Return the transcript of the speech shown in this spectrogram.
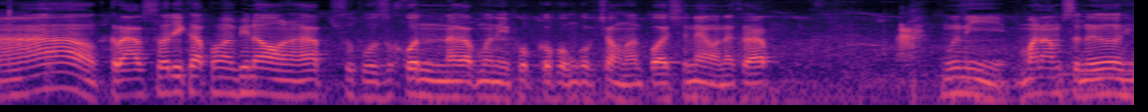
อ้าวกราบสวัสดีครับพ่อแม่พี่น้องนะครับสุภูสุคนนะครับมื่อนี้พบกับผมกับช่องนอนปอยชาแนลนะครับอะมื่อนี้มานำเสนอเฮ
